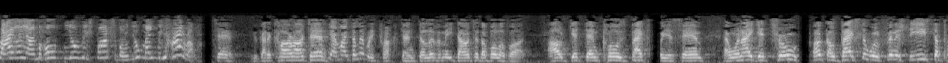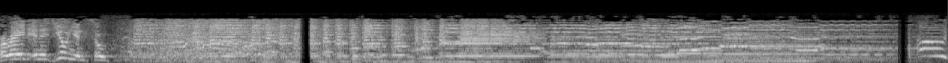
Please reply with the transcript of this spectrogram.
Riley, I'm holding you responsible. You made me hire him. Sam, you got a car out there? Yeah, my delivery truck. Then deliver me down to the boulevard. I'll get them clothes back for you, Sam. And when I get through, Uncle Baxter will finish the Easter parade in his union suit. Oh,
